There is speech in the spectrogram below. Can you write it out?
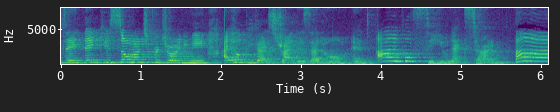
Today. Thank you so much for joining me. I hope you guys try this at home and I will see you next time. Bye!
